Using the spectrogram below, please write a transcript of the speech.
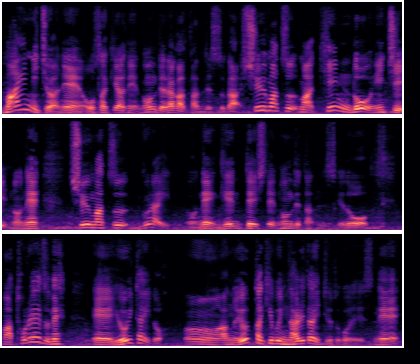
毎日はね、お酒はね、飲んでなかったんですが、週末、まあ、金、土、日のね、週末ぐらいをね、限定して飲んでたんですけど、まあ、とりあえずね、えー、酔いたいと、うん、あの、酔った気分になりたいというところでですね、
